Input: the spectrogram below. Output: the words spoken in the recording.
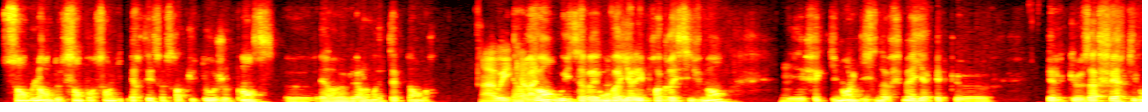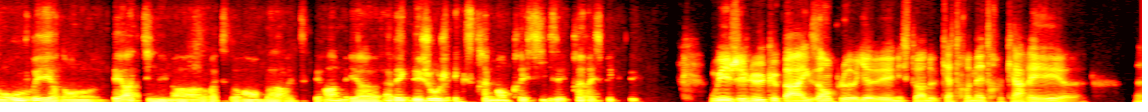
semblant de 100% de liberté, ce sera plutôt, je pense, euh, vers, vers, le mois de septembre. Ah oui, Avant, oui, ça va, on va y aller progressivement. Hmm. Et effectivement, le 19 mai, il y a quelques, quelques affaires qui vont rouvrir dans théâtre, cinéma, restaurant, bar, etc., mais euh, avec des jauges extrêmement précises et très respectées. Oui, j'ai lu que par exemple, il y avait une histoire de 4 mètres carrés euh, euh,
